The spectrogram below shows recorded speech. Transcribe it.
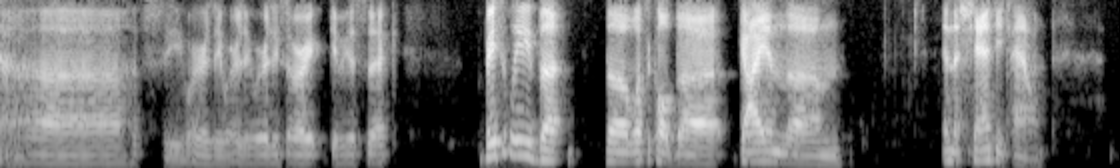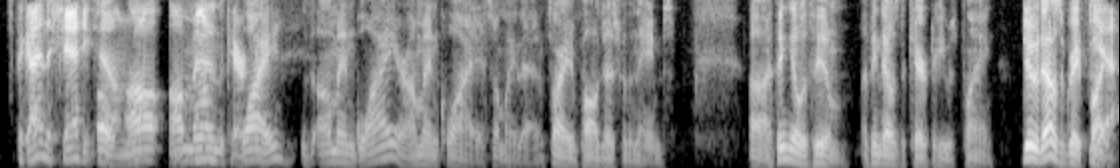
Uh, let's see, where is he? Where is he? Where is he? Sorry, give me a sec. Basically, the the what's it called? The guy in the um, in the shanty town. The guy in the shanty town. Oh, Lon Aman character. Kwai. Is Aman Kwai or Aman Kwai or something like that? I'm sorry, I apologize for the names. Uh, I think it was him. I think that was the character he was playing. Dude, that was a great fight. Yeah,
